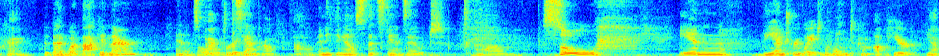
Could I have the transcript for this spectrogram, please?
okay. The bed went back in there, and it's all Back to over the same again. problem. Um, anything else that stands out? Um, So, in the entryway to the home to come up here, yep.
